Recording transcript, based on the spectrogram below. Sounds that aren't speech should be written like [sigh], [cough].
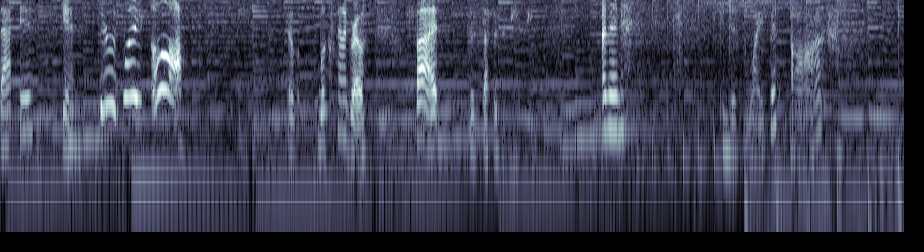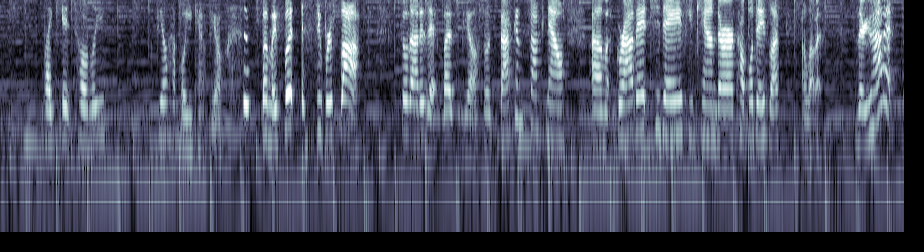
That is skin. Seriously? Ah! It looks kind of gross, but this stuff is amazing. And then can just wipe it off. Like it totally feel how, well you can't feel, [laughs] but my foot is super soft. So that is it, Buzz Peel. So it's back in stock now. Um, grab it today if you can. There are a couple days left. I love it. So there you have it.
